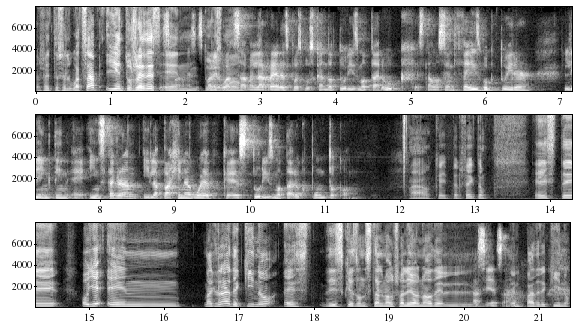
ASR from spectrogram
Perfecto, es el WhatsApp. ¿Y en tus redes? en WhatsApp. En las redes, pues buscando Turismo Taruk. Estamos en Facebook, Twitter, LinkedIn e Instagram y la página web que es turismotaruc.com. Ah, ok, perfecto. Este, oye, en Magdalena de Quino es, dices que es donde está el mausoleo, ¿no? Del, Así es. Del padre Quino.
